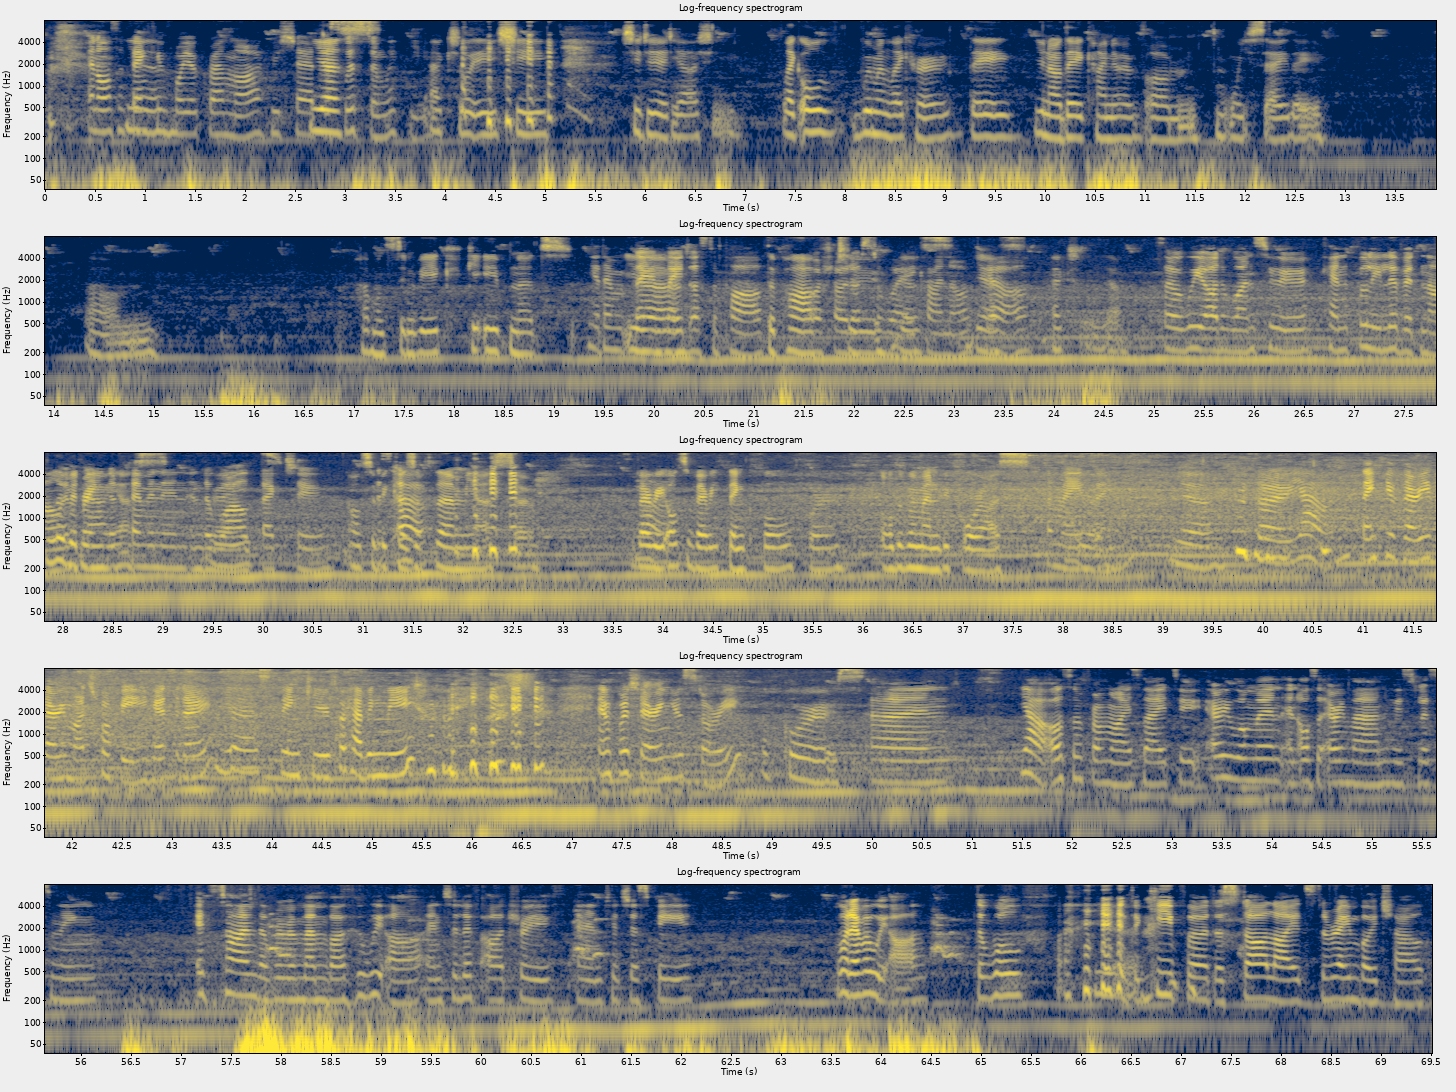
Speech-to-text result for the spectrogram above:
And also thank yeah. you for your grandma who shared yes, this wisdom with you. Actually, she she did. Yeah, she like all women like her. They you know they kind of um what you say they um haben uns den Weg geebnet. Yeah, they, they made us the path. The path. Or showed to, us the way, yes, kind of. Yes, yeah. Actually, yeah. So we are the ones who can fully live it now live and bring now, the yes. feminine and the right. wild back to also because earth. of them. Yes, so very yeah. also very thankful for all the women before us. Amazing. Yeah. so yeah, thank you very very much for being here today. Yes, thank you for having me and for sharing your story. Of course yeah, also from my side to every woman and also every man who's listening, it's time that we remember who we are and to live our truth and to just be whatever we are the wolf, yeah. the keeper, the starlight, the rainbow child,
